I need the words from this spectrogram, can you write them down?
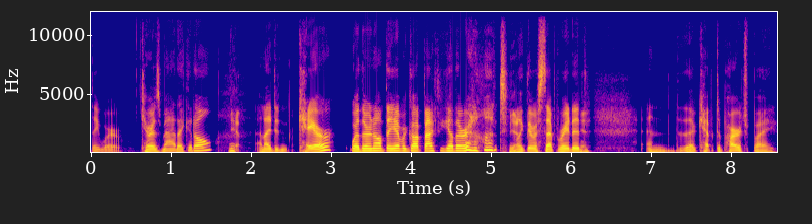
they were charismatic at all. Yeah. And I didn't care whether or not they ever got back together or not. Yeah. Like they were separated Yeah. and they're kept apart by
